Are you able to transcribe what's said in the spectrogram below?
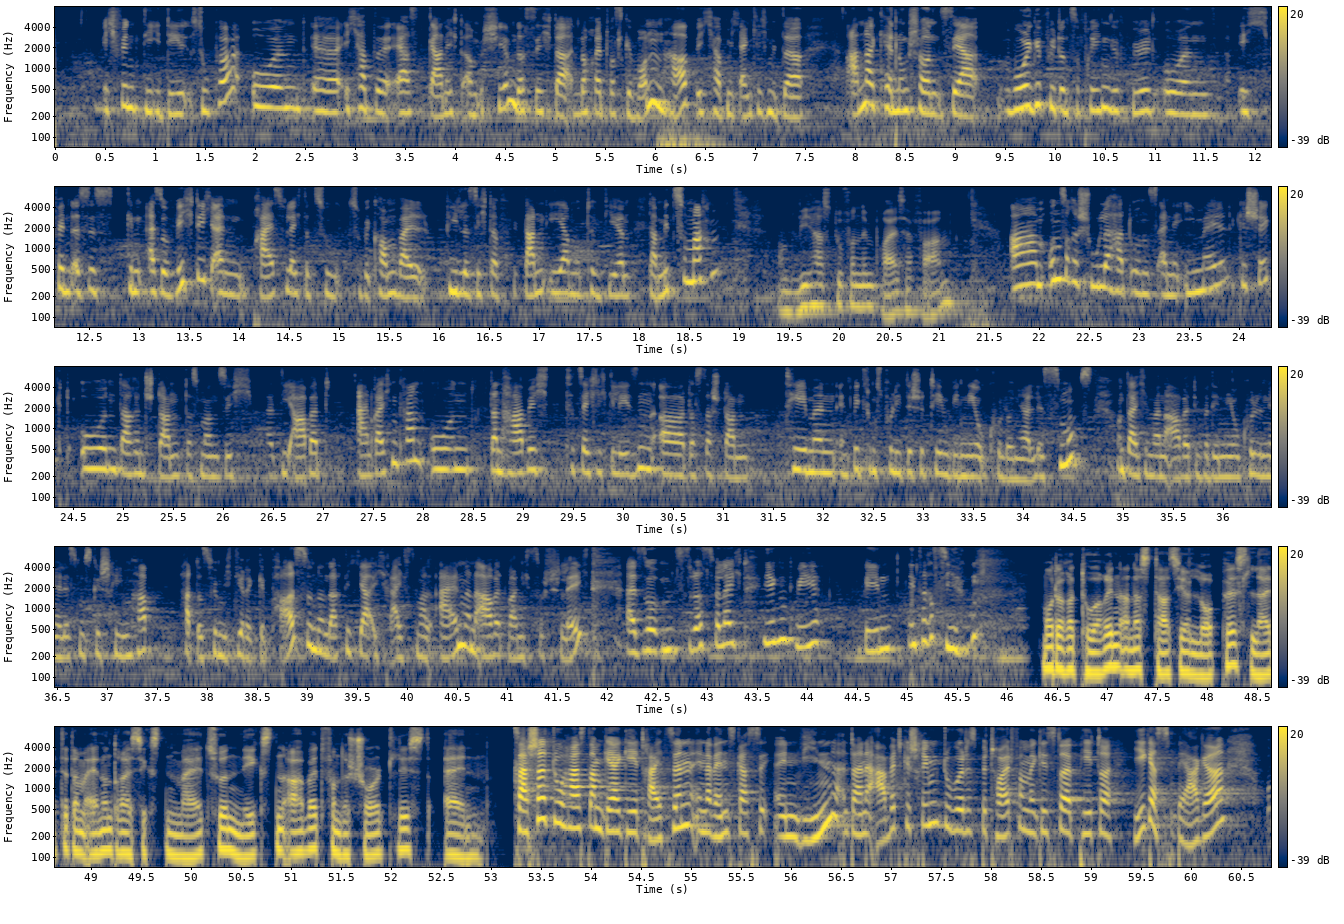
Ich finde die Idee super und äh, ich hatte erst gar nicht am Schirm, dass ich da noch etwas gewonnen habe. Ich habe mich eigentlich mit der Anerkennung schon sehr wohlgefühlt und zufrieden gefühlt und ich finde, es ist also wichtig, einen Preis vielleicht dazu zu bekommen, weil viele sich dafür dann eher motivieren, da mitzumachen. Und wie hast du von dem Preis erfahren? Ähm, unsere Schule hat uns eine E-Mail geschickt und darin stand, dass man sich äh, die Arbeit einreichen kann. Und dann habe ich tatsächlich gelesen, äh, dass da stand Themen, entwicklungspolitische Themen wie Neokolonialismus. Und da ich in meiner Arbeit über den Neokolonialismus geschrieben habe, hat das für mich direkt gepasst. Und dann dachte ich, ja, ich reiche es mal ein. Meine Arbeit war nicht so schlecht. Also müsste das vielleicht irgendwie wen interessieren. Moderatorin Anastasia Lopez leitet am 31. Mai zur nächsten Arbeit von der Shortlist ein. Sascha, du hast am GRG 13 in der Wenzgasse in Wien deine Arbeit geschrieben. Du wurdest betreut von Magister Peter Jägersberger.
